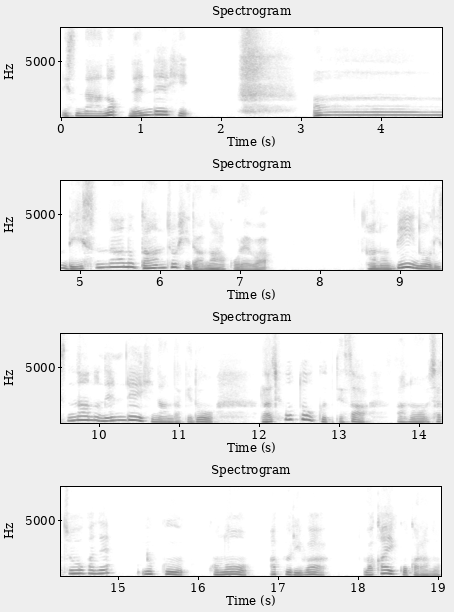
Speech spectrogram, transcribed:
リスナーの年齢比、リスナーの男女比だな、これは。あの、B のリスナーの年齢比なんだけど、ラジオトークってさ、あの、社長がね、よくこのアプリは若い子からの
